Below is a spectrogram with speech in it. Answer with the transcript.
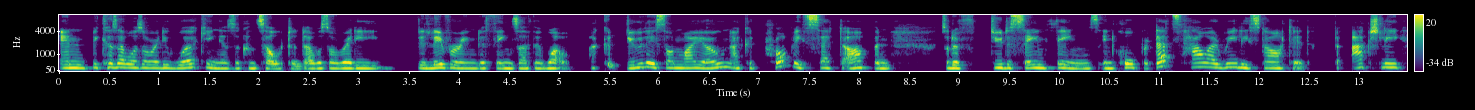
And because I was already working as a consultant, I was already delivering the things I think, well, I could do this on my own. I could probably set up and sort of do the same things in corporate. That's how I really started to actually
